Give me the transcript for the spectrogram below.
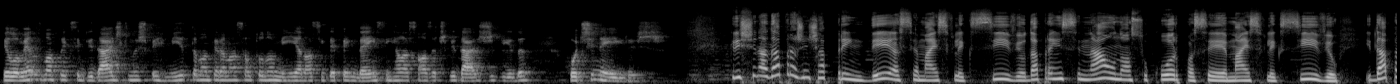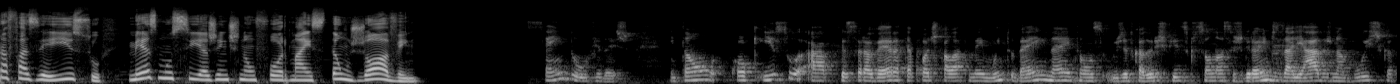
pelo menos uma flexibilidade que nos permita manter a nossa autonomia, a nossa independência em relação às atividades de vida rotineiras. Cristina, dá para a gente aprender a ser mais flexível? Dá para ensinar o nosso corpo a ser mais flexível? E dá para fazer isso mesmo se a gente não for mais tão jovem? Sem dúvidas. Então, isso a professora Vera até pode falar também muito bem, né? Então, os, os educadores físicos são nossos grandes aliados na busca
